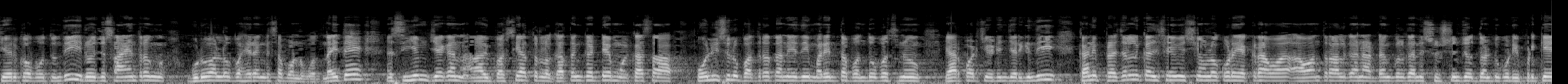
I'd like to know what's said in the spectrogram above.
చేరుకోబోతుంది. ఈరోజు సాయంత్రం గుడివాల్లో బహిరంగ సభ ఉండబోతుంది. అయితే సీఎం జగన్ ఆ బస్ యాత్రలో గతం కంటే కాస్త పోలీసులు భద్రత అనేది మరింత బందోబస్తును ఏర్పాటు చేయడం జరిగింది. కానీ ప్రజలను కలిసే విషయంలో కూడా ఎక్కడ అవాంతరాలు కానీ అడ్డంకులు కానీ సృష్టించొద్దంటూ కూడా ఇప్పటికే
